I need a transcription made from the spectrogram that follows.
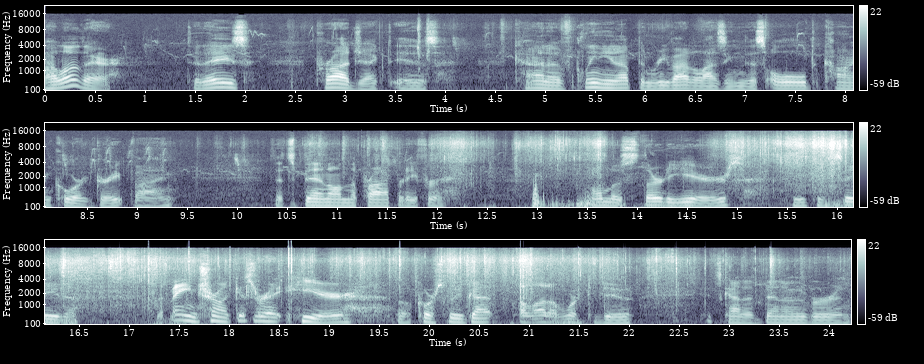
Well, hello there. Today's project is kind of cleaning up and revitalizing this old Concord grapevine that's been on the property for almost 30 years. You can see the, the main trunk is right here. Of course we've got a lot of work to do. It's kind of bent over and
